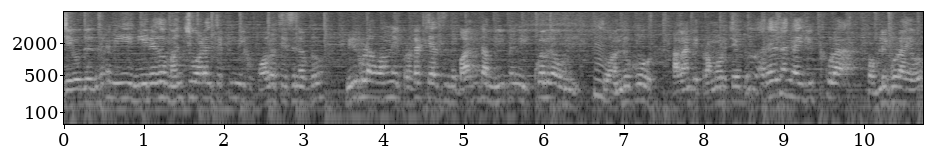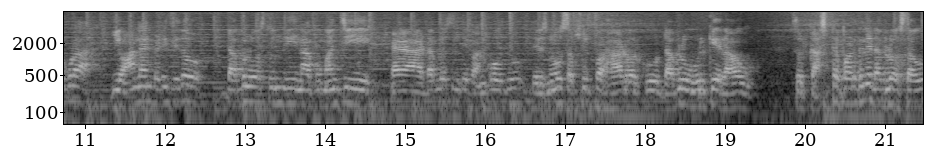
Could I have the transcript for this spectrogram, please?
చేయవద్దు. ఎందుకంటే మీ మీరేదో మంచివాడని చెప్పి మీకు ఫాలో చేసినప్పుడు మీరు కూడా వాళ్ళని ప్రొటెక్ట్ చేయాల్సిన బాధ్యత మీ పైన ఈక్వల్గా ఉంది. సో అందుకు అలాంటి ప్రమోట్ చేయొద్దు. అదేవిధంగా యూత్ కూడా పబ్లిక్ కూడా ఎవరు కూడా ఈ ఆన్లైన్ బెట్టింగ్స్ ఏదో డబ్బులు వస్తుంది నాకు మంచి డబ్బులు వస్తుంది చెప్పి అనుకోవద్దు. There is no substitute for hard work డబ్బులు ఊరికే రావు. సో కష్టపడితేనే డబ్బులు వస్తావు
